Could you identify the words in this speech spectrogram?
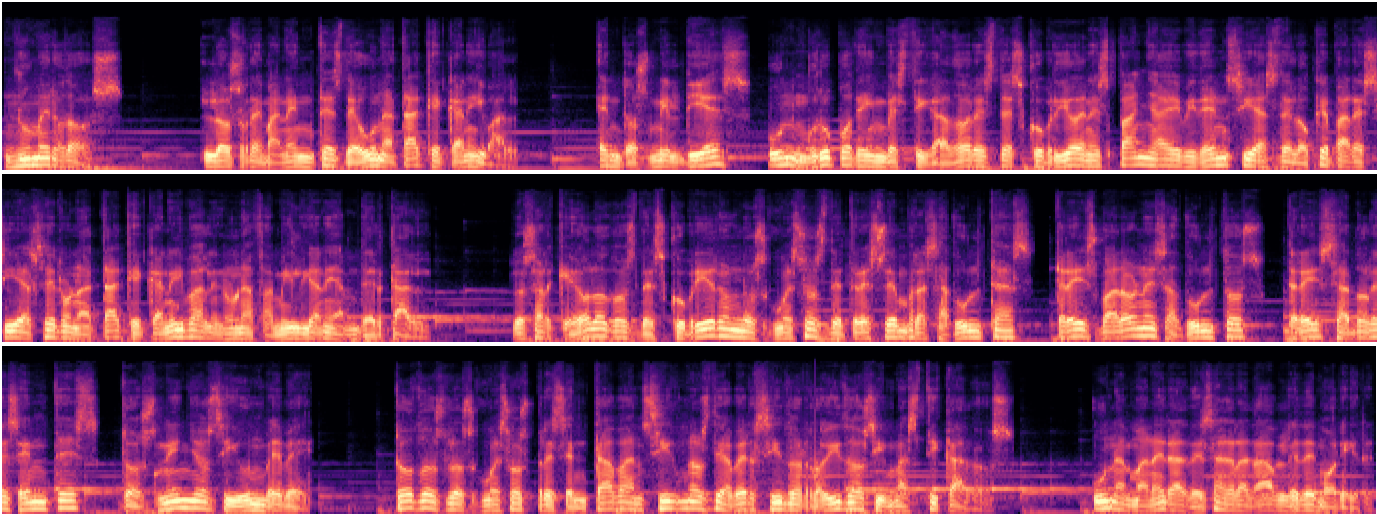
Número 2. Los remanentes de un ataque caníbal. En 2010, un grupo de investigadores descubrió en España evidencias de lo que parecía ser un ataque caníbal en una familia neandertal. Los arqueólogos descubrieron los huesos de tres hembras adultas, tres varones adultos, tres adolescentes, dos niños y un bebé. Todos los huesos presentaban signos de haber sido roídos y masticados. Una manera desagradable de morir.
